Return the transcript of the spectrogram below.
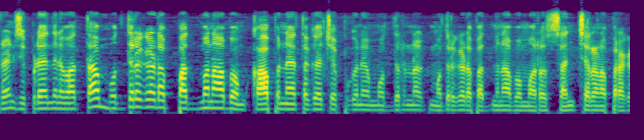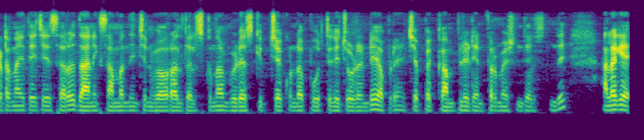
ఫ్రెండ్స్ ఇప్పుడైందిన వార్త ముద్రగడ పద్మనాభం కాపు నేతగా చెప్పుకునే ముద్ర ముద్రగడ పద్మనాభం మరో సంచలన ప్రకటన అయితే చేశారు. దానికి సంబంధించిన వివరాలు తెలుసుకుందాం. వీడియో స్కిప్ చేయకుండా పూర్తిగా చూడండి. అప్పుడే చెప్పే కంప్లీట్ ఇన్ఫర్మేషన్ తెలుస్తుంది. అలాగే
